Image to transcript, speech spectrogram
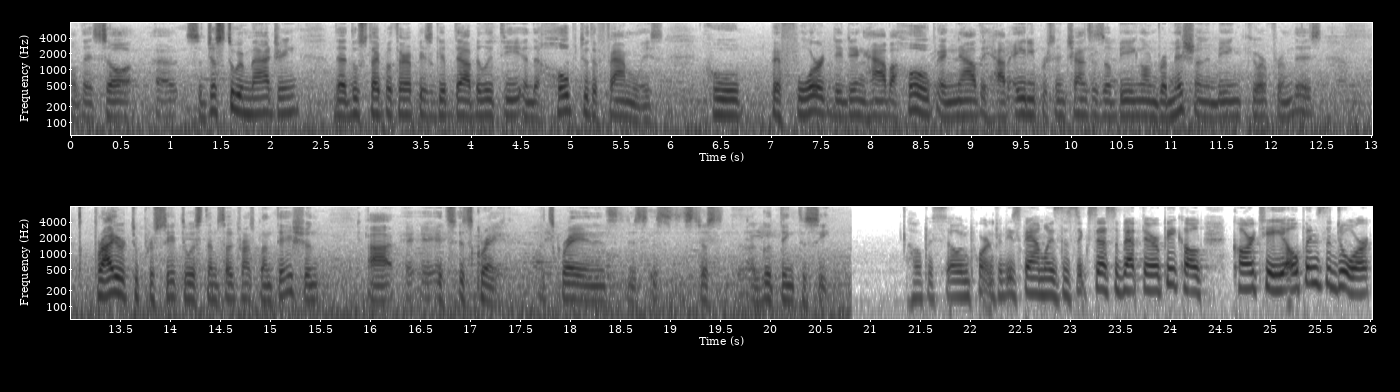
of this. So, uh, so just to imagine that those type of therapies give the ability and the hope to the families who before they didn't have a hope and now they have 80% chances of being on remission and being cured from this. Prior to proceed to a stem cell transplantation, uh, it's, it's great. It's great and it's, it's, it's just a good thing to see. Hope is so important for these families. The success of that therapy called CAR T opens the door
